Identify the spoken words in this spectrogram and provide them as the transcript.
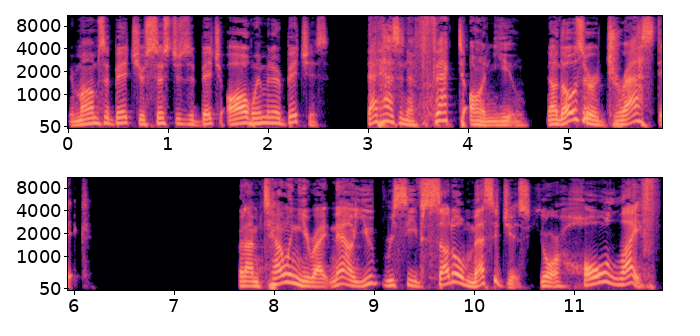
Your mom's a bitch, your sister's a bitch, all women are bitches. That has an effect on you. Now, those are drastic. But I'm telling you right now, you've received subtle messages your whole life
